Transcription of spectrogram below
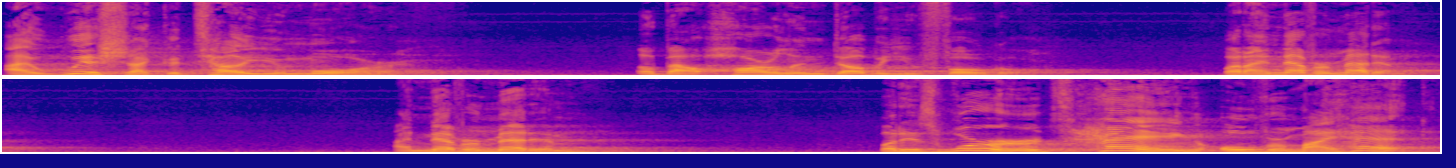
I wish I could tell you more about Harlan W. Fogel, but I never met him. I never met him, but his words hang over my head.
